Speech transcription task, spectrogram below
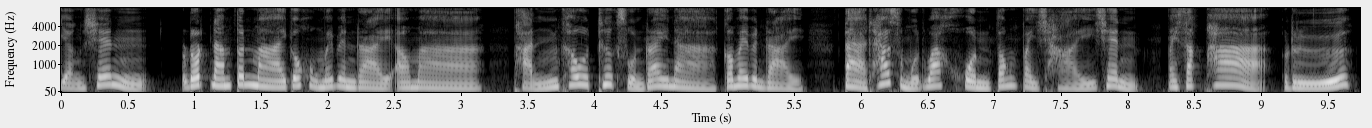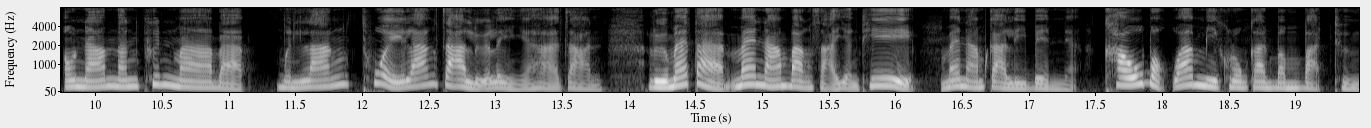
อย่างเช่นรดน้ำต้นไม้ก็คงไม่เป็นไร เอามาผันเข้าเทือกสวนไร่นาก็ไม่เป็นไร แต่ถ้าสมมติว่าคนต้องไปใช้ เช่น ไปซักผ้า หรือเอาน้ำนั้นขึ้นมาแบบเหมือนล้างถ้วยล้างจานหรืออะไรอย่างเงี้ยค่ะอาจารย์ หรือแม้แต่แม่น้ำบางสายอย่างที่แม่น้ำกาลีเบนเนี่ยเขาบอกว่ามีโครงการบำบัดถึง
